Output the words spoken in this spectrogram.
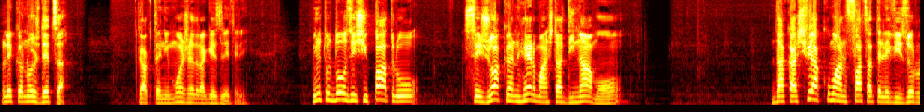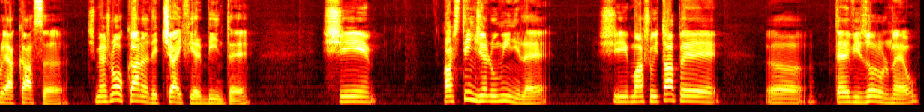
Lecănoș deța. Cactăni moșă, draghez letele. Minutul 24 se joacă în Hermannstadt Dinamo. Dacă aș fi acum în fața televizorului acasă și mi-aș lua o cană de ceai fierbinte și aș stinge luminile și m-aș uita pe uh, televizorul meu,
